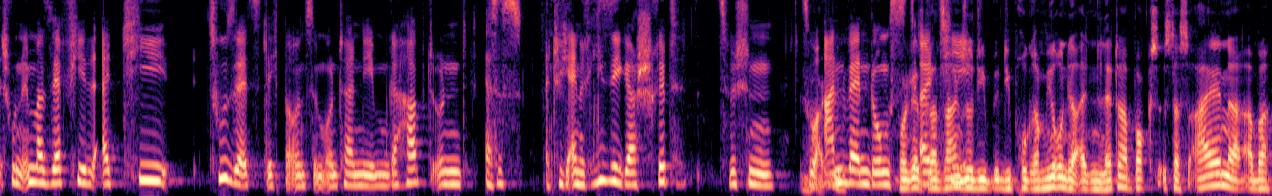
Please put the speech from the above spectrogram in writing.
schon immer sehr viel IT zusätzlich bei uns im Unternehmen gehabt. Und es ist natürlich ein riesiger Schritt zwischen so ja, Anwendungs. Ich wollte jetzt gerade sagen, so die, die Programmierung der alten Letterbox ist das eine, aber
